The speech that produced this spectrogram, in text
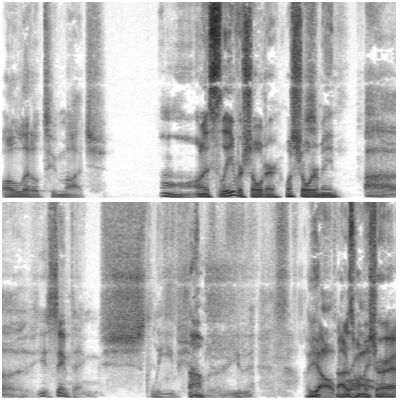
a little too much. Oh, on his sleeve or shoulder? What's shoulder mean? Uh, same thing. Sleeve, Oh. shoulder. You, yeah. I just want to make sure. I,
